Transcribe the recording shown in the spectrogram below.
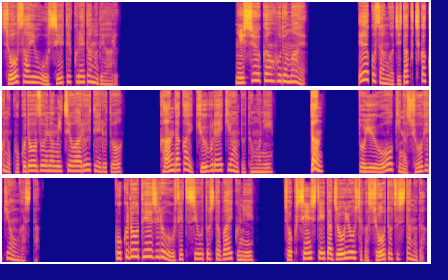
詳細を教えてくれたのである。2週間ほど前、英子さんが自宅近くの国道沿いの道を歩いていると、甲高い急ブレーキ音とともに、ダンという大きな衝撃音がした。国道定時路を右折しようとしたバイクに、直進していた乗用車が衝突したのだ。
